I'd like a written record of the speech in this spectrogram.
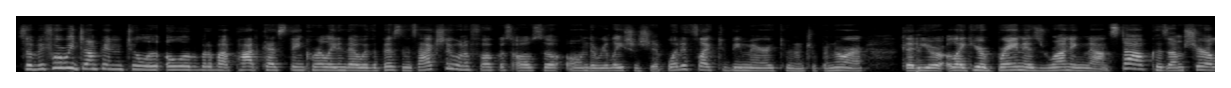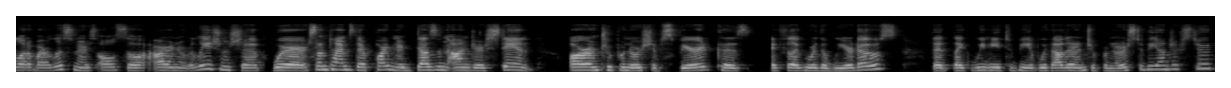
So before we jump into a little bit about podcasting correlating that with the business i actually want to focus also on the relationship what it's like to be married to an entrepreneur that you're like your brain is running nonstop because i'm sure a lot of our listeners also are in a relationship where sometimes their partner doesn't understand our entrepreneurship spirit because i feel like we're the weirdos that like we need to be with other entrepreneurs to be understood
